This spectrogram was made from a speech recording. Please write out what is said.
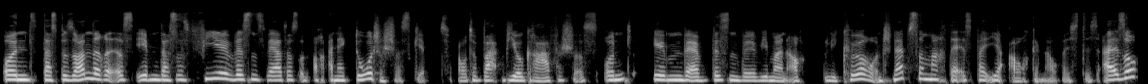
Und das Besondere ist eben, dass es viel Wissenswertes und auch Anekdotisches gibt, autobiografisches. Und eben, wer wissen will, wie man auch Liköre und Schnäpse macht, der ist bei ihr auch genau richtig. Also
